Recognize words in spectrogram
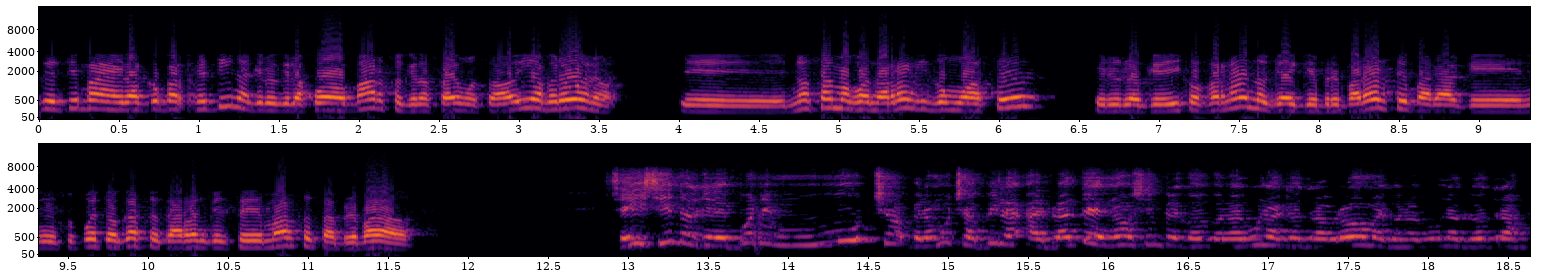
el tema de la Copa Argentina, creo que la jugado en marzo, que no sabemos todavía, pero bueno, eh, no sabemos cuándo arranque cómo va a ser, pero lo que dijo Fernando, que hay que prepararse para que en el supuesto caso que arranque el 6 de marzo, está preparado seguís siendo el que le pone mucha, pero mucha pila al plantel, ¿no? Siempre con, alguna que otra broma y con alguna que otra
